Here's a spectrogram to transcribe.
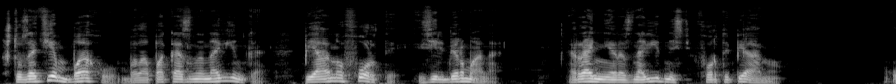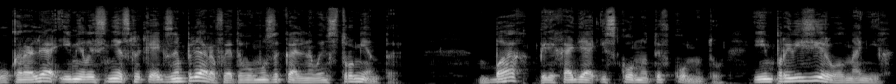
что затем Баху была показана новинка пиано-форте Зильбермана, ранняя разновидность фортепиано. У короля имелось несколько экземпляров этого музыкального инструмента. Бах, переходя из комнаты в комнату, импровизировал на них,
